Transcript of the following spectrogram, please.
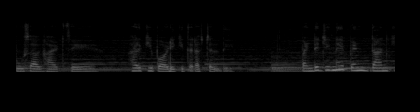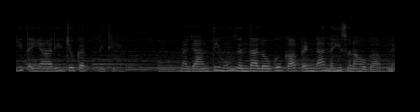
पूसा घाट से हर की पौड़ी की तरफ़ चल दी। पंडित जी ने पिंडदान की तैयारी जो कर दी थी। मैं जानती हूँ ज़िंदा लोगों का पिंडदान नहीं सुना होगा आपने।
